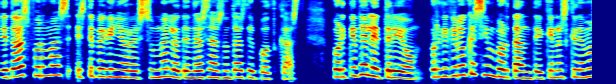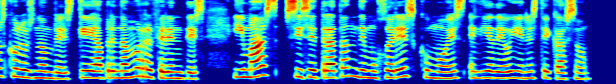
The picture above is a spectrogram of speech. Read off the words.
De todas formas, este pequeño resumen lo tendrás en las notas de podcast. ¿Por qué deletreo? Porque creo que es importante que nos quedemos con los nombres, que aprendamos referentes, y más si se tratan de mujeres como es el día de hoy en este caso.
